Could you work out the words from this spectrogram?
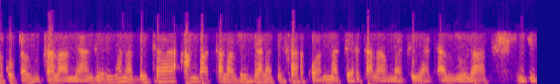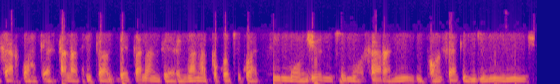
akota zu kala me angere nga na be ta amba kala zo ala ke sar kuani na tere kala ma ti ayeke azo la yeke sara kuani tere kala ti tongana be tala angere nga na poko ti ti mo jeune ti mo sa hasara nyingi, e kwa mfano jamii nyingi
